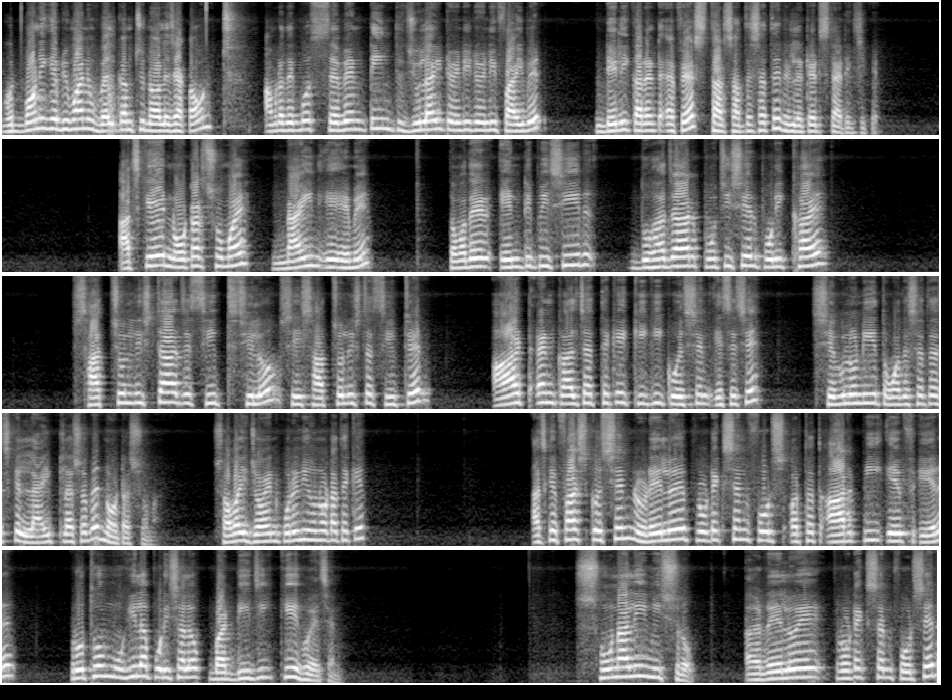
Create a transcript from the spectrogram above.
Good morning everyone welcome to knowledge account আমরা দেখব seventeenth July twenty twenty ফাইভের daily current affairs তার সাথে সাথে রিলেটেড স্ট্র্যাটেজিকে আজকে নটার সময় নাইন এ এম এ তোমাদের এনটিপিসির দু হাজার পঁচিশের পরীক্ষায় সাতচল্লিশটা যে শিফট ছিল, সেই সাতচল্লিশটা শিফটের আর্ট অ্যান্ড কালচার থেকে কি কি কোয়েশ্চেন এসেছে, সেগুলো নিয়ে তোমাদের সাথে আজকে লাইভ ক্লাস হবে নটার সময়। সবাই জয়েন করে নিও নটা থেকে। আজকে first question railway protection force অর্থাৎ আরপিএফ এর প্রথম মহিলা পরিচালক বা ডিজি কে হয়েছেন? সোনালী মিশ্র রেলওয়ে প্রোটেকশন ফোর্সের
